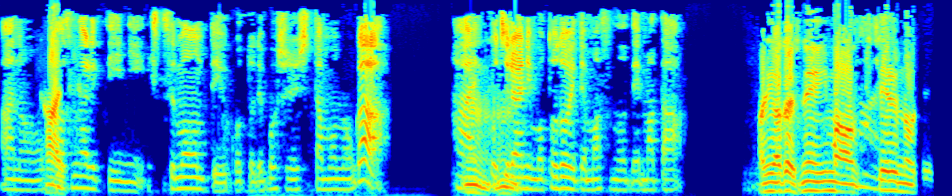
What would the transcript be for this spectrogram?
あの、はい。パーソナリティに質問っていうことで募集したものが、はい、うんうん。こちらにも届いてますので、また、ありがたいですね。今はい。来てるので、し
